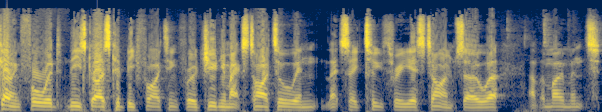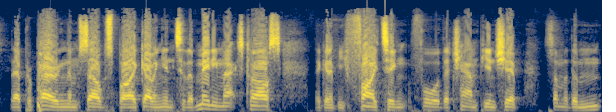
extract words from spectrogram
going forward, these guys could be fighting for a junior max title in, let's say, two, three years' time. So uh, at the moment, they're preparing themselves by going into the mini max class. They're going to be fighting for the championship. Some of them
